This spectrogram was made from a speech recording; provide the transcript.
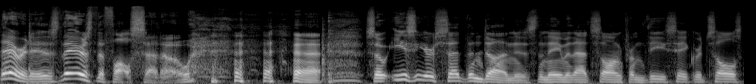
There it is. There's the falsetto. so, Easier Said Than Done is the name of that song from The Sacred Souls.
